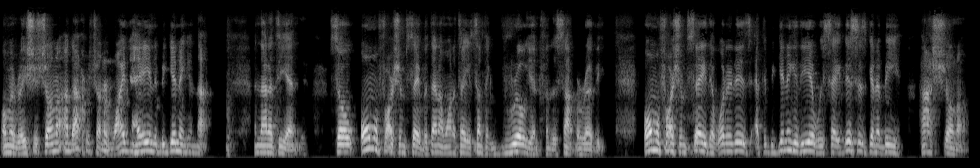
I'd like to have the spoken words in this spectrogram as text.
or Mereshis Shana ad Shana. Why the hay in the beginning and not and not at the end? So all Mepharshim say, but then I want to tell you something brilliant from the Satmar Rebbe all Mepharshim say that what it is at the beginning of the year, we say this is going to be Hashana.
